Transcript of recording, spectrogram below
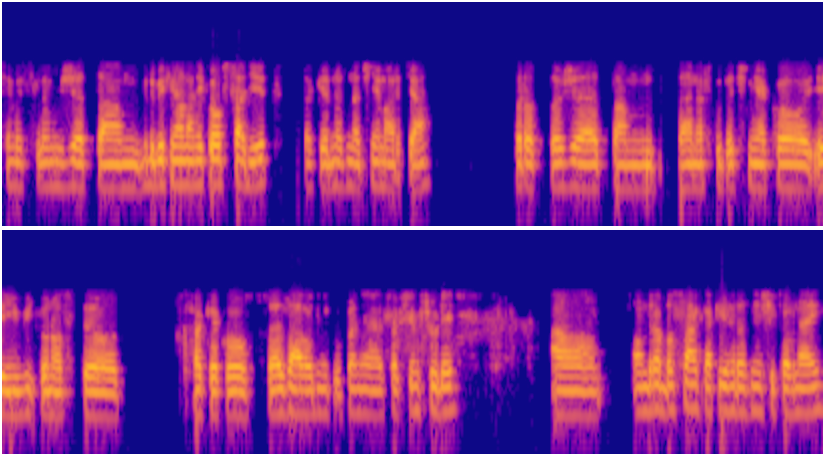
si myslím, že tam, kdybych měl na někoho vsadit, tak jednoznačně Marta, protože tam to je neskutečný jako její výkonnost, jo, fakt jako se závodník úplně se vším všudy. A Ondra Bosák taky hrozně šikovný,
